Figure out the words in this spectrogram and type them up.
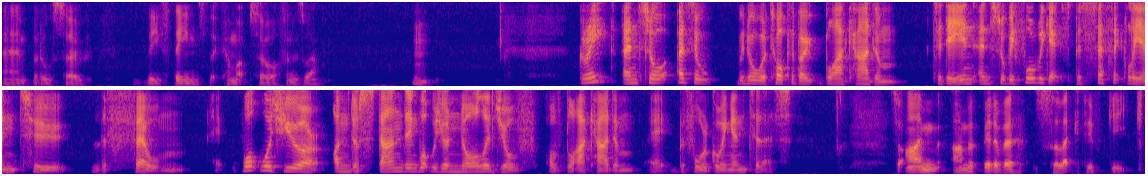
um, but also these themes that come up so often as well. Hmm. Great. And so, as we know, we're talking about Black Adam today, and, and so before we get specifically into the film, what was your understanding? What was your knowledge of of Black Adam uh, before going into this? So I'm I'm a bit of a selective geek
